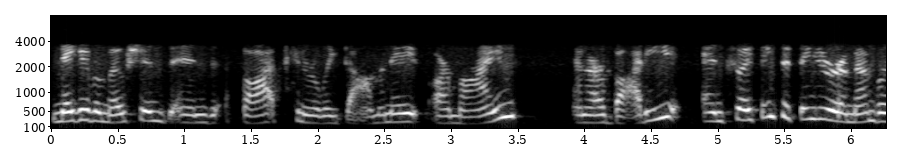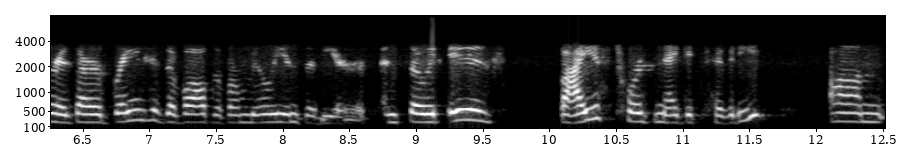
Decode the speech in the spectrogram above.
negative emotions and thoughts can really dominate our mind and our body. And so I think the thing to remember is our brain has evolved over millions of years. And so it is biased towards negativity. Um,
